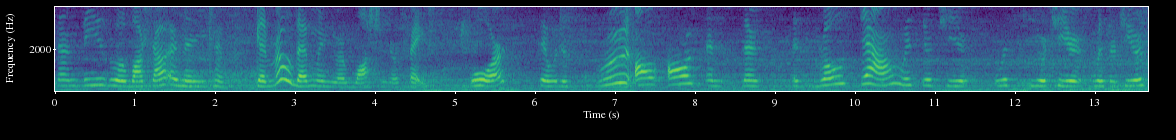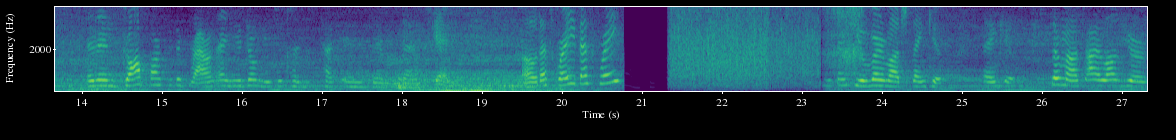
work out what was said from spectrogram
Then these will wash out and then you can get rid of them when you're washing your face. Or they will just it all on and then it rolls down with your tear with your tear with your tears and then drop onto the ground and you don't need to contact anything again. Oh that's great, that's great. Thank you very much, thank you. Thank you so much. I love your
